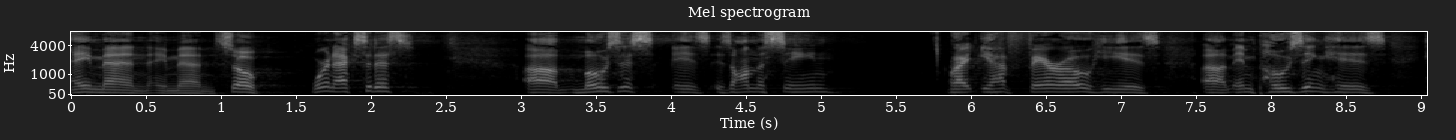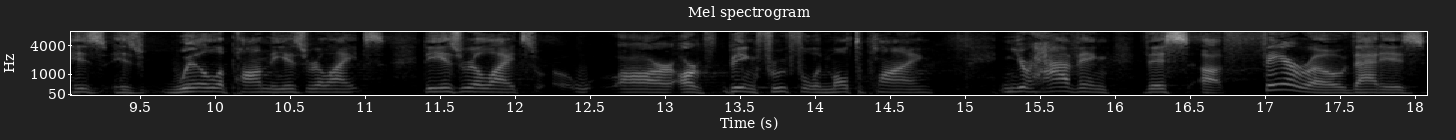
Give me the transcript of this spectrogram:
Amen. Amen. So we're in Exodus. Uh, Moses is, is on the scene right you have pharaoh he is um, imposing his, his, his will upon the israelites the israelites are, are being fruitful and multiplying and you're having this uh, pharaoh that is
